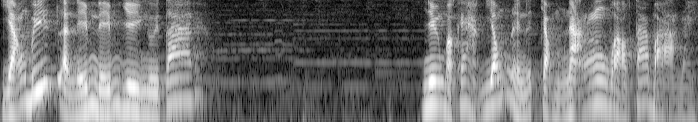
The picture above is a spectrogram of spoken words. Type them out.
Vẫn biết là niệm niệm gì người ta đó. Nhưng mà cái hạt giống này nó trồng nặng vào tá bà này.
